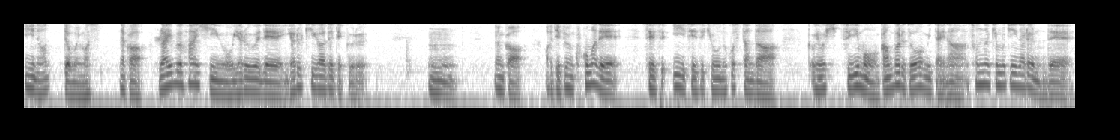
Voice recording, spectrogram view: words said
いいなって思います。なんかライブ配信をやる上でやる気が出てくる。うん。なんか、あ、自分ここまで成績いい成績を残せたんだ。よし、次も頑張るぞ、みたいな、そんな気持ちになれるんで、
